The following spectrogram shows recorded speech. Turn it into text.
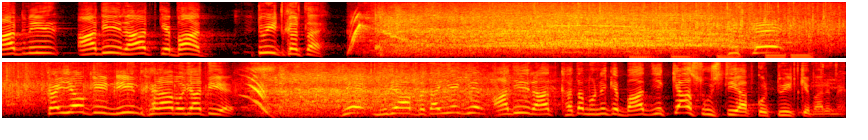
आदमी आधी रात के बाद ट्वीट करता है। जिससे कईयों की नींद खराब हो जाती है। ये मुझे आप बताइए ये आधी रात खत्म होने के बाद ये क्या सूझती है आपको ट्वीट के बारे में?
